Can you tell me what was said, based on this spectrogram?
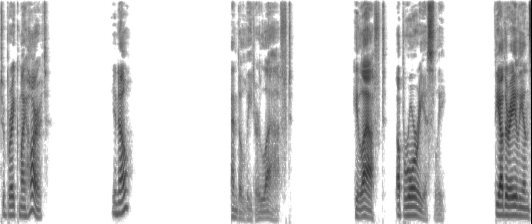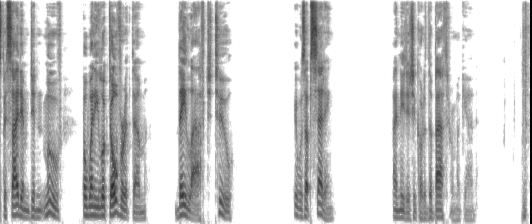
to break my heart. You know? And the leader laughed. He laughed uproariously. The other aliens beside him didn't move, but when he looked over at them, they laughed too. It was upsetting. I needed to go to the bathroom again.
